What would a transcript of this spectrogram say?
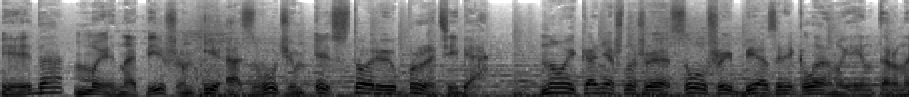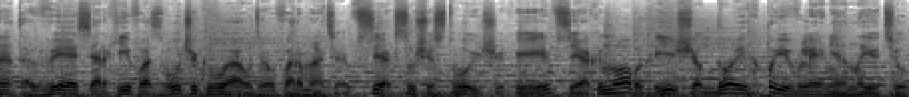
И да, мы напишем и озвучим историю про тебя. Ну и, конечно же, слушай без рекламы интернета весь архив озвучек в аудиоформате всех существующих и всех новых еще до их появления на YouTube.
